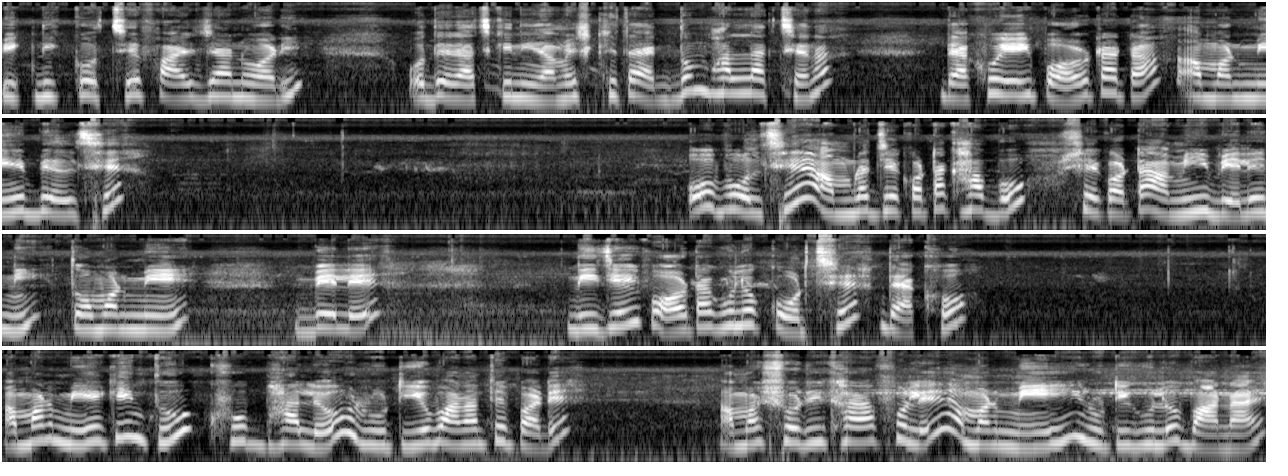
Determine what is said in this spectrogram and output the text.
পিকনিক করছে ফার্স্ট জানুয়ারি ওদের আজকে নিরামিষ খেতে একদম ভালো লাগছে না। দেখো এই পরোটাটা আমার মেয়ে বেলছে। ও বলছে, আমরা যে কটা খাব, সে কটা আমি বেলে নিই। তো আমার মেয়ে বেলে নিজেই পরোটাগুলো করছে, দেখো। আমার মেয়ে কিন্তু খুব ভালো রুটিও বানাতে পারে। আমার শরীর খারাপ হলে আমার মেয়েই রুটিগুলো বানায়।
